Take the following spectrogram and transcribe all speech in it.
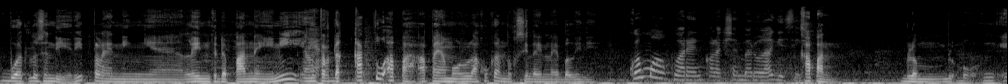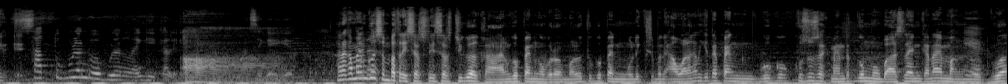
buat lu sendiri planningnya lane ke depannya ini yang Iya. terdekat tuh apa? Apa yang mau lu lakukan untuk si lane label ini? gue mau keluarin collection baru lagi sih Kapan? Belum, belum satu bulan dua bulan lagi kali ya. Ah. masih kayak gitu karena kemarin gue sempat research research juga kan, gue pengen ngobrol sama lu tuh gue pengen ngulik sebenarnya awalnya kan kita pengen gue, khusus segmented gue mau bahas lain karena emang Iya. menurut gue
